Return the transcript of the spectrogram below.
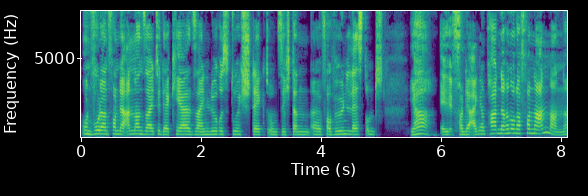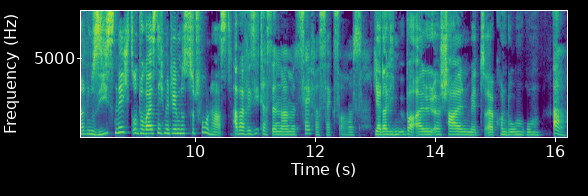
und wo dann von der anderen Seite der Kerl seinen Lyris durchsteckt und sich dann äh, verwöhnen lässt und ja, äh, von der eigenen Partnerin oder von einer anderen. Ne? Du siehst nichts und du weißt nicht, mit wem du es zu tun hast. Aber wie sieht das denn mal mit Safer Sex aus? Ja, da liegen überall äh, Schalen mit äh, Kondomen rum. Ah,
